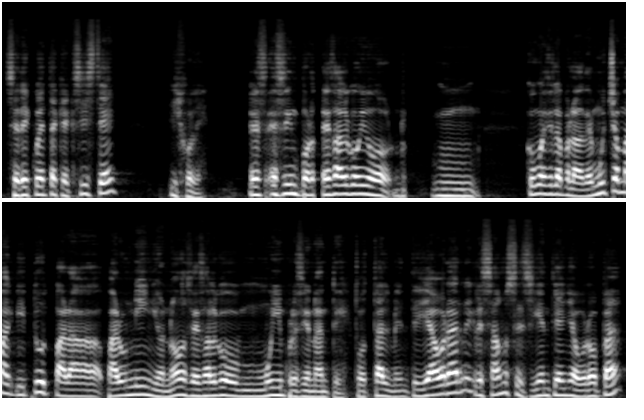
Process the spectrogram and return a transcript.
se dé cuenta que existe, híjole, Es, es, es algo, mm, ¿cómo decir la palabra? De mucha magnitud para, para un niño, ¿no? O sea, es algo muy impresionante. totalmente. Y ahora regresamos el siguiente año a Europa.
